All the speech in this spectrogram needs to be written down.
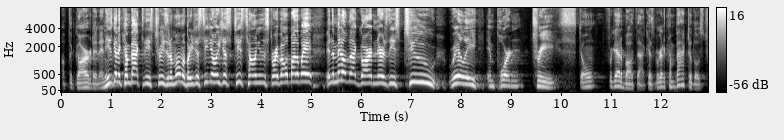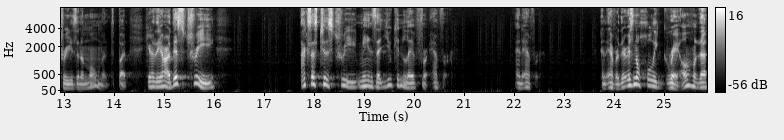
of the garden. And he's going to come back to these trees in a moment, but he just, you know, he's just, he's telling you the story. But oh, by the way, in the middle of that garden, there's these two really important trees. Don't forget about that because we're going to come back to those trees in a moment. But here they are. This tree, access to this tree means that you can live forever and ever and ever. There is no holy grail. The,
